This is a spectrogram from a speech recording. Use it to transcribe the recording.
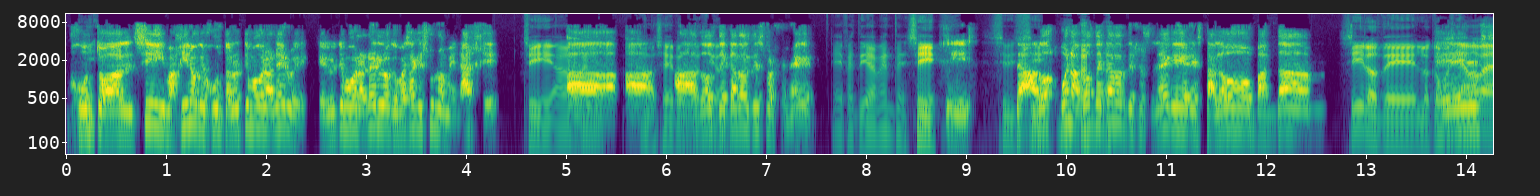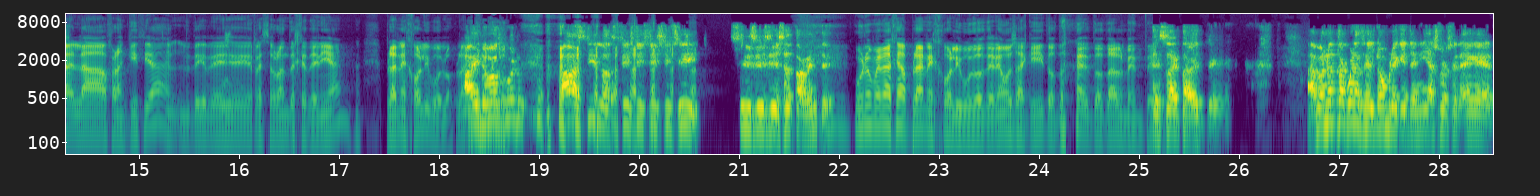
junto al. Sí, imagino que junto al último gran héroe. Que el último gran héroe lo que pasa es que es un homenaje. Sí, a, a, dos décadas de Schwarzenegger. Efectivamente, sí. bueno, a dos décadas de Schwarzenegger, Stallone, Van Damme. Sí, los de. Lo, ¿Cómo se llamaba la franquicia de, restaurantes que tenían? Planes Hollywood, los planes Ay, no me acuerdo. Ah, sí, los, sí, sí, sí, sí, sí. Sí, sí, sí, exactamente. Un homenaje a Planes Hollywood, lo tenemos aquí tota-, totalmente. Exactamente. Además, ¿no te acuerdas el nombre que tenía Schwarzenegger?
